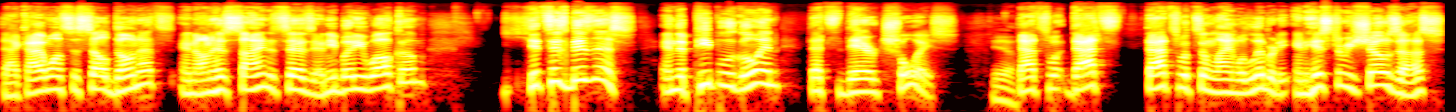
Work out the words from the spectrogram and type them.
that guy wants to sell donuts, and on his sign it says anybody welcome. It's his business, and the people who go in, that's their choice. Yeah. That's what that's that's what's in line with liberty. And history shows us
